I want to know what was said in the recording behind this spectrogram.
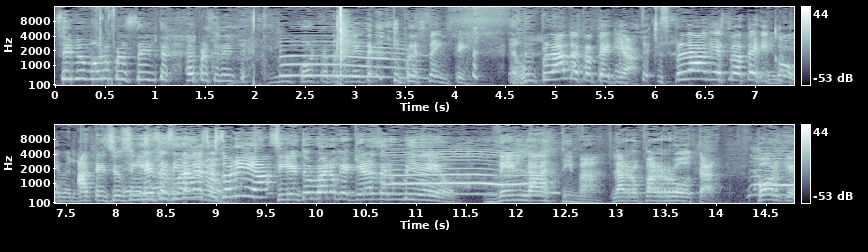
Silvio Mora presente al presidente. ¿Qué le importa al presidente? Tu presente. Es un plan de estrategia. Plan estratégico. Es. Atención, siguiente Necesitan urbano. asesoría. Siguiente urbano que quiera hacer un video. Den lástima. La ropa rota. Porque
